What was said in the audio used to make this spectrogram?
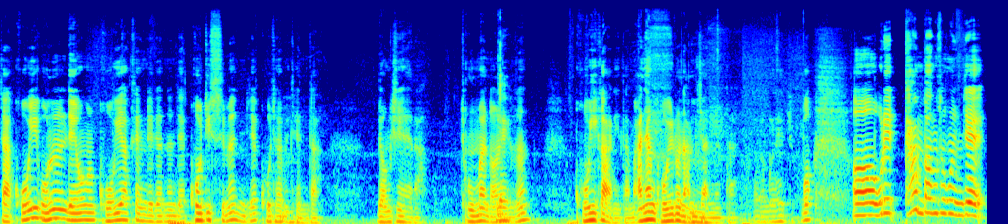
자, 고2 오늘 내용은 고2 학생들이었는데 곧 있으면 이제 고3이 된다. 명심해라. 정말 너네들은 고2가 아니다. 마냥 고2로 남지 않는다. 이런 걸 해주고 어, 우리 다음 방송은 이제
